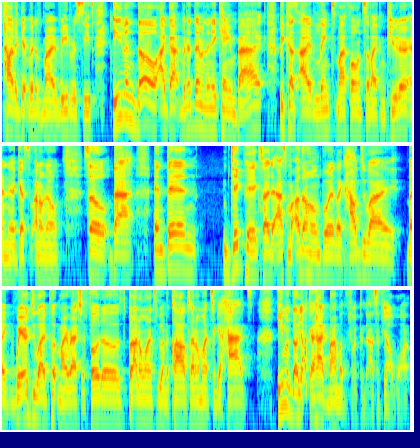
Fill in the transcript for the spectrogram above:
how to get rid of my read receipts, even though I got rid of them and then they came back because I linked my phone to my computer and I guess, I don't know. So that, and then dick pics, so I had to ask my other homeboy, like, how do I, like, where do I put my ratchet photos? But I don't want it to be on the cloud because I don't want to get hacked. Even though y'all can hack my motherfucking ass if y'all want.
